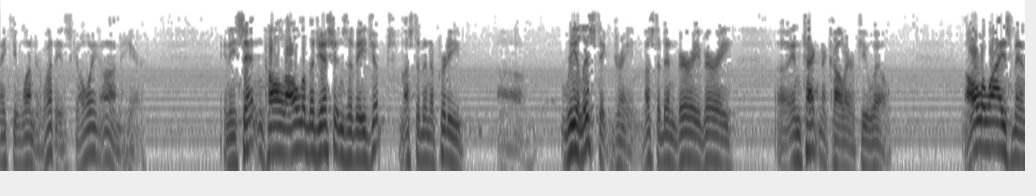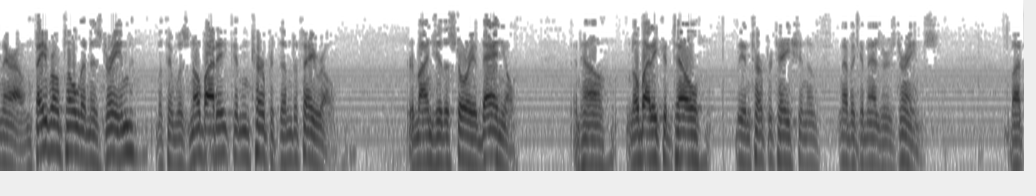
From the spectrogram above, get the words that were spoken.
make you wonder what is going on here. And he sent and called all the magicians of Egypt. Must have been a pretty uh, realistic dream. Must have been very, very uh, in technicolor, if you will. All the wise men thereof. And Pharaoh told them his dream, but there was nobody could interpret them to Pharaoh. Reminds you of the story of Daniel and how nobody could tell the interpretation of Nebuchadnezzar's dreams, but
